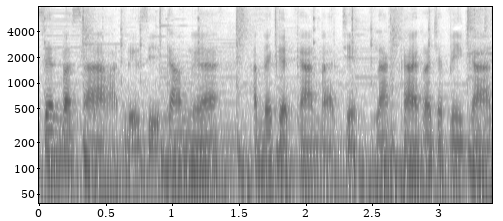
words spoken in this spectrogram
เส้นประสาทหรือสีกล้ามเนื้อทำให้เกิดการบาดเจ็บร่างกายก็จะมีการ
